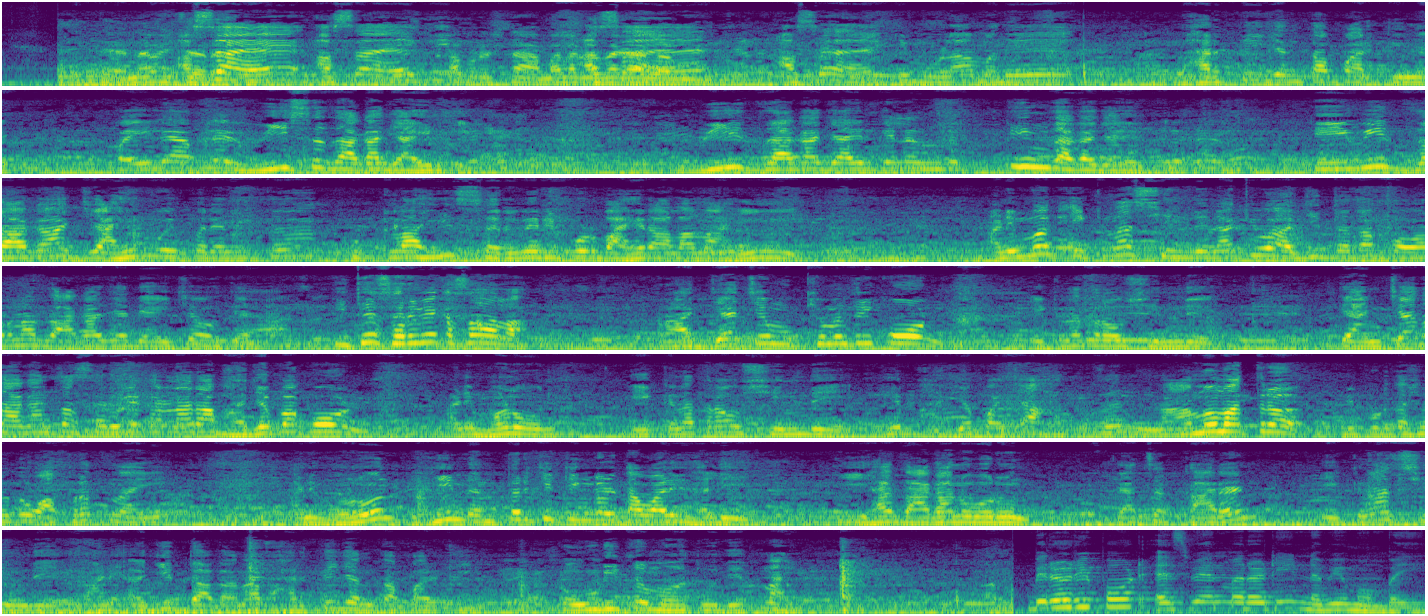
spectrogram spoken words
असं आहे असं आहे की हा प्रश्न आम्हाला असं आहे की मुळामध्ये भारतीय जनता पार्टीने पहिले आपल्या वीस जागा जाहीर केल्या वीस जागा जाहीर केल्यानंतर तीन जागा जाहीर केल्या तेवीस जागा जाहीर होईपर्यंत कुठलाही सर्वे रिपोर्ट बाहेर आला नाही. आणि मग एकनाथ शिंदेना किंवा अजितदादा पवारांना जागा ज्या द्यायच्या होत्या तिथे सर्वे कसा आला? राज्याचे मुख्यमंत्री कोण? एकनाथराव शिंदे. त्यांच्या जागांचा सर्वे करणारा भाजपा कोण? आणि म्हणून एकनाथराव शिंदे हे भाजपाच्या हातचं नाममात्र मी पुढचा शब्द वापरत नाही. आणि म्हणून ही नंतरची टिंगलटावाळी झाली की ह्या जागांवरून. त्याचं कारण एकनाथ शिंदे आणि अजितदादांना भारतीय जनता पार्टी कवडीचं महत्त्व देत नाही. Bureau report S Marathi Navi Mumbai.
